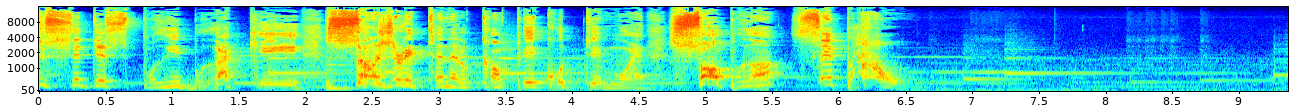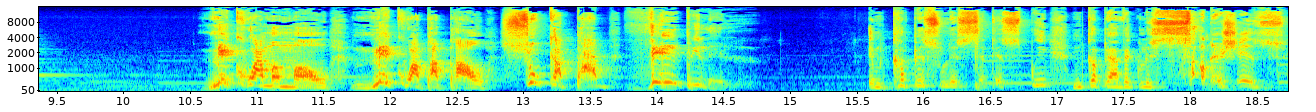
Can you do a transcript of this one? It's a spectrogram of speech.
du set espri brake, zanj l'Eternel kampe kote mwen, sopran se pa ou. Me kwa maman ou, me kwa papa ou, sou kapab, vin pilel. E m kapè sou le set espri, m kapè avèk le san de Jésus.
